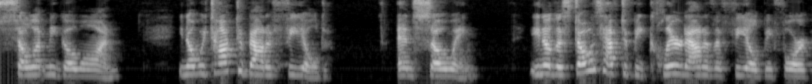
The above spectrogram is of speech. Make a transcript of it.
So let me go on. You know, we talked about a field and sowing. You know, the stones have to be cleared out of a field before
